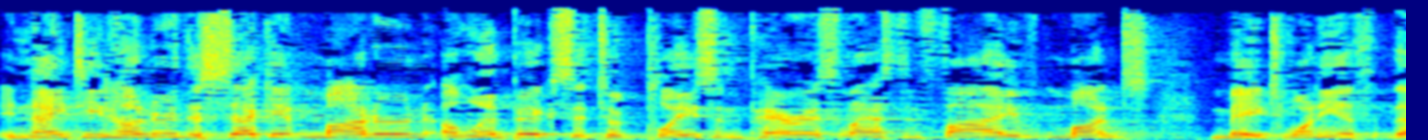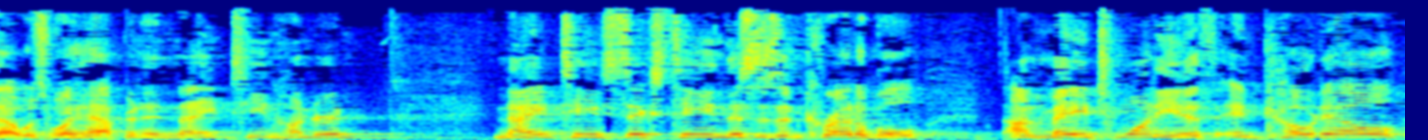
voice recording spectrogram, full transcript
In 1900, the second modern Olympics that took place in Paris lasted five months. May 20th, that was what happened in 1900. 1916, this is incredible. On May 20th, in Codell,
